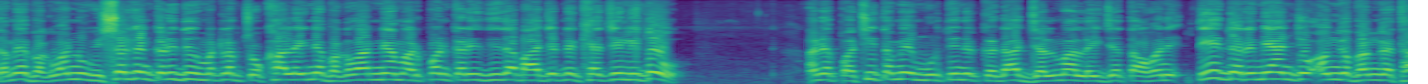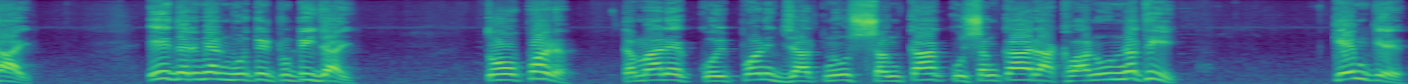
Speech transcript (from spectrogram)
તમે ભગવાનનું વિસર્જન કરી દીધું, મતલબ ચોખા લઈને ભગવાનને આમ અર્પણ કરી દીધા, બાજટને ખેંચી લીધો. અને પછી તમે મૂર્તિને કદાચ જલમાં લઈ જતા હોય ને, તે દરમિયાન જો અંગભંગ થાય, એ દરમિયાન મૂર્તિ તૂટી જાય, તો પણ તમારે કોઈ પણ જાતનું શંકા કુશંકા રાખવાનું નથી. કેમ કે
